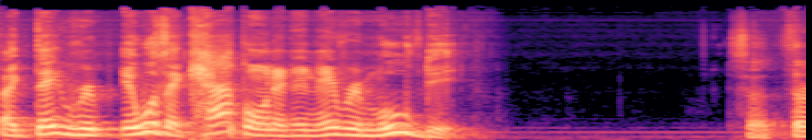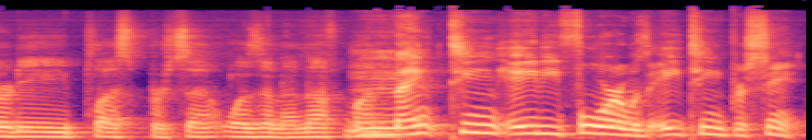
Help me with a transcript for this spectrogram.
like they, re, it was a cap on it and they removed it. So, 30 plus percent wasn't enough money. 1984 it was 18 percent,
